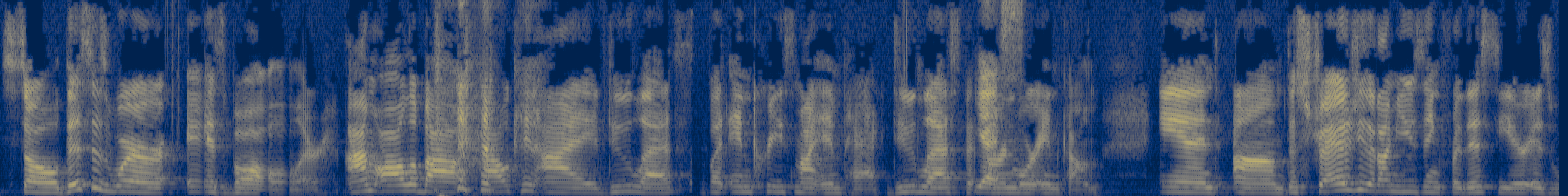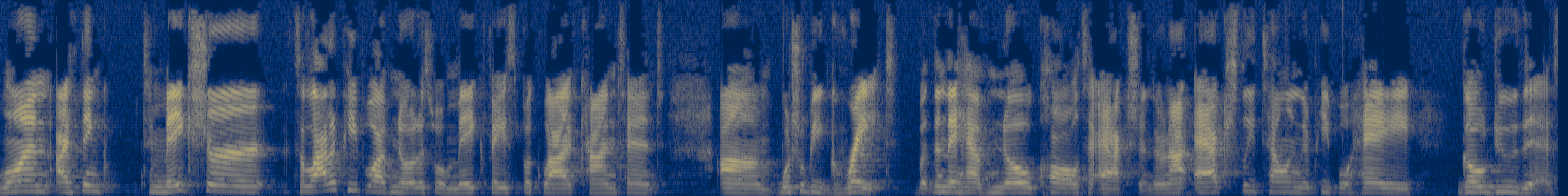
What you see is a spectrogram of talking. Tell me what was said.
So this is where it's baller. I'm all about how can I do less but increase my impact, do less but yes. earn more income. And um, the strategy that I'm using for this year is one, I think to make sure, a lot of people I've noticed will make Facebook Live content, um, which will be great, but then they have no call to action. They're not actually telling their people, hey, go do this.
